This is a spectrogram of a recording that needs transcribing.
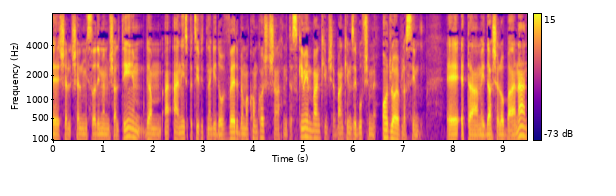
אה, של, של משרדים ממשלתיים, גם אני ספציפית נגיד עובד במקום כלשהו שאנחנו מתעסקים עם בנקים, שבנקים זה גוף שמאוד לא אוהב לשים את המידע שלו בענן.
